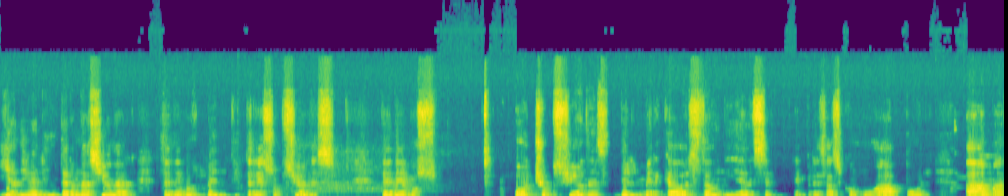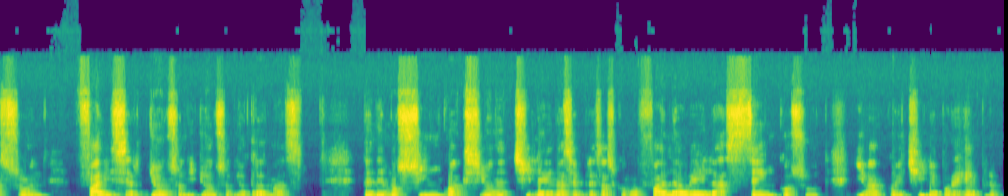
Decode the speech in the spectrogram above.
Y a nivel internacional tenemos 23 opciones. Tenemos ocho opciones del mercado estadounidense, empresas como Apple, Amazon, Pfizer, Johnson Johnson y otras más. Tenemos cinco acciones chilenas, empresas como Falabella, Cencosud y Banco de Chile, por ejemplo.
